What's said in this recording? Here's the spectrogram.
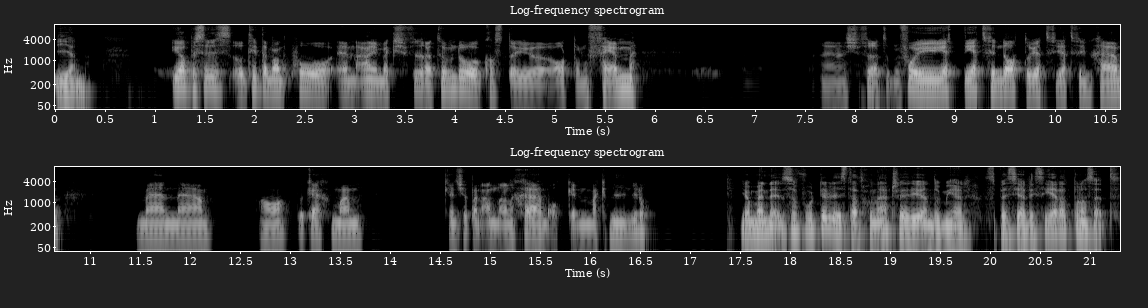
igen. Ja, precis. Och tittar man på en iMac 24-tum då kostar ju 18,5. Eh, 24 tum. Du får ju jätte, jättefin dator, jättefin, jättefin skärm. Men eh, ja, då kanske man kan köpa en annan skärm och en Mac Mini då. Ja, men så fort det blir stationärt så är det ju ändå mer specialiserat på något sätt.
